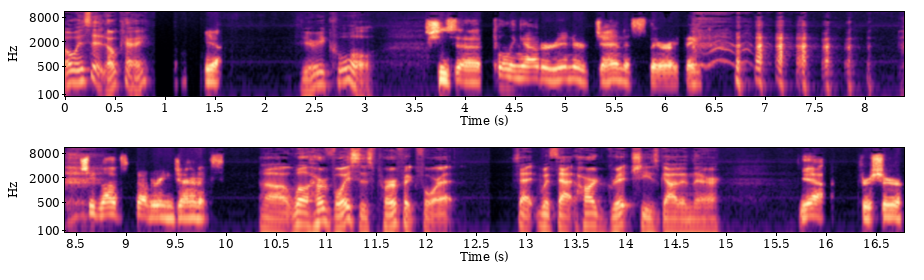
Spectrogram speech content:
Oh, is it okay? Yeah, very cool. She's uh, pulling out her inner Janis there. I think she loves covering Janis. Uh, well, her voice is perfect for it. That with that hard grit she's got in there. Yeah, for sure.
